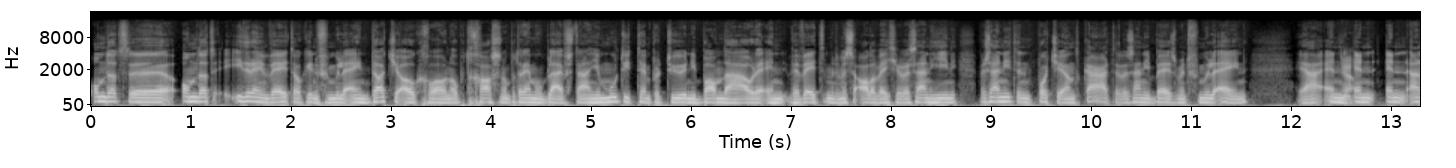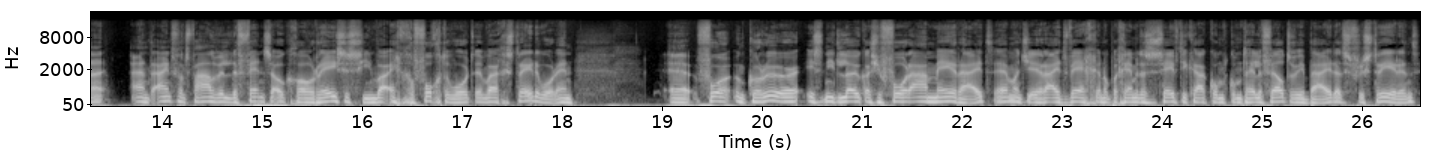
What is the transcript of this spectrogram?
Omdat, eh, omdat iedereen weet ook in de Formule 1 dat je ook gewoon op het gas en op het rem moet blijven staan. Je moet die temperatuur in die banden houden. En we weten met, met z'n allen, weet je, we zijn hier we zijn niet een potje aan het kaarten. We zijn hier bezig met Formule 1. Ja, en, Ja. en, en aan, aan het eind van het verhaal willen de fans ook gewoon races zien waar echt gevochten wordt en waar gestreden wordt. En eh, voor een coureur is het niet leuk als je vooraan meerijdt. Want je rijdt weg en op een gegeven moment als de safety car komt, komt het hele veld er weer bij. Dat is frustrerend.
